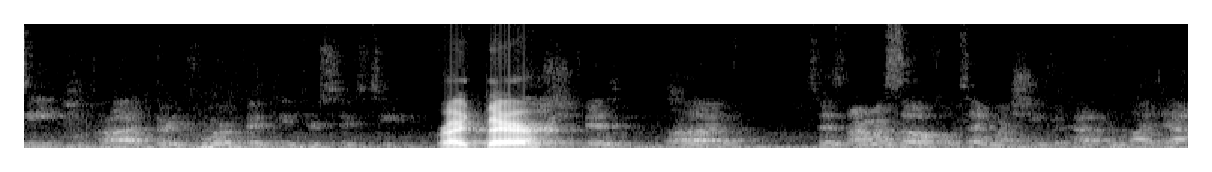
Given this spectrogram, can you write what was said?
Zeke, uh, thirty-four, fifty through sixteen. Right there. It, uh, says, I myself will tend my sheep and have them lie down,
